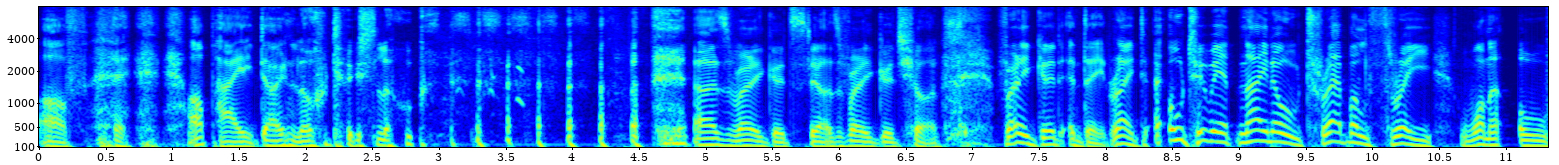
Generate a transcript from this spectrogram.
of up high, down low, too slow. That's very good, Sean. That's very good, Sean. Very good indeed. Right. Uh, 02890 treble three one oh.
